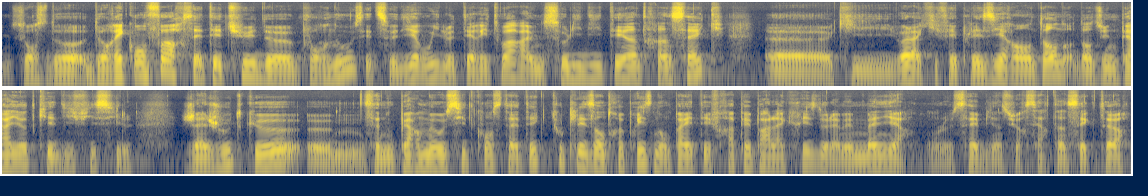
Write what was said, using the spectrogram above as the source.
une source de, réconfort, cette étude, pour nous, c'est de se dire, oui, le territoire a une solidité intrinsèque euh, qui, voilà, qui fait plaisir à entendre dans une période qui est difficile. J'ajoute que euh, ça nous permet aussi de constater que toutes les entreprises n'ont pas été frappées par la crise de la même manière. On le sait, bien sûr, certains secteurs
